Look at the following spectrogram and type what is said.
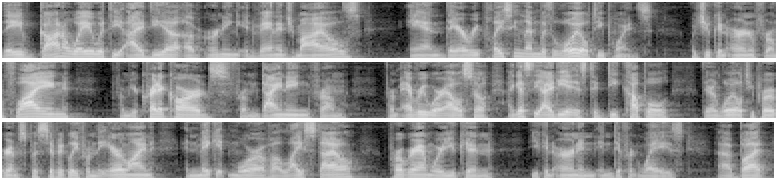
they've gone away with the idea of earning Advantage miles, and they're replacing them with loyalty points, which you can earn from flying from your credit cards, from dining, from from everywhere else. So I guess the idea is to decouple their loyalty program specifically from the airline and make it more of a lifestyle program where you can you can earn in, in different ways. Uh, but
